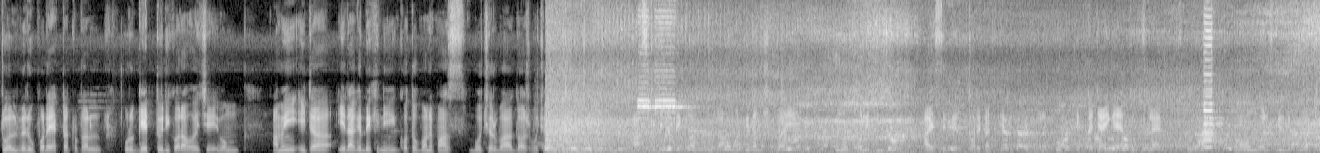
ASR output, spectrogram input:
টুয়েলভের উপরে একটা টোটাল পুরো গেট তৈরি করা হয়েছে এবং আমি এটা এর আগে দেখিনি, গত মানে পাঁচ বছর বা দশ বছর যেটা দেখলাম। বন্ধুরা, আমার বিধানসভায় কোনো দলই কিন্তু আইএসএফের ধারে কাছে যেতে পারে মানে প্রত্যেকটা জায়গায় এত ফ্ল্যাগ আমার মোবাইল দেখতে পাচ্ছি,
